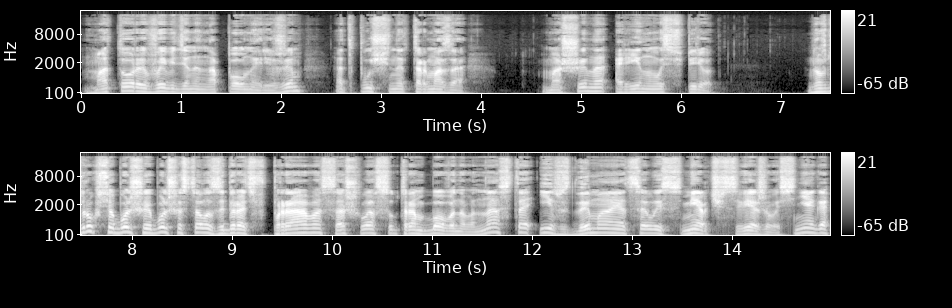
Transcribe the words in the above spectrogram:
Моторы выведены на полный режим, отпущены тормоза. Машина ринулась вперед. Но вдруг все больше и больше стала забирать вправо, сошла с утрамбованного наста и, вздымая целый смерч свежего снега,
